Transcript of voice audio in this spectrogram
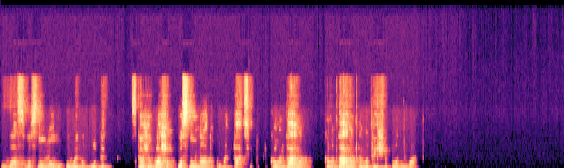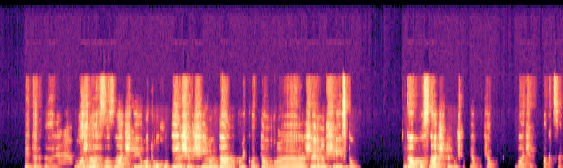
у вас в основному повинно бути, скажімо, ваша основна документація, тобто календарна, календарно-тематичне планування. І так далі. Можна зазначити його трохи іншим чином, да, наприклад, там е, жирним шрифтом, да, позначити, ну, щоб я хоча б бачив акцент.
